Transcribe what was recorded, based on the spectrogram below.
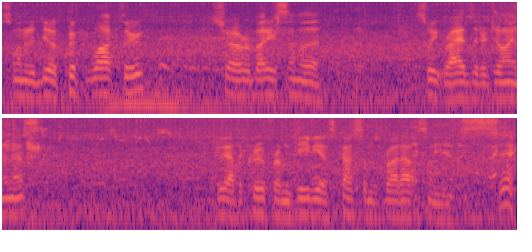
Just wanted to do a quick walkthrough, show everybody some of the sweet rides that are joining us. We got the crew from Devious Customs brought out some sick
